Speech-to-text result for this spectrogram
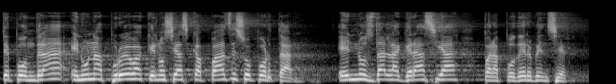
te pondrá en una prueba que no seas capaz de soportar. Él nos da la gracia para poder vencer.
